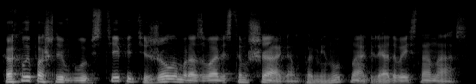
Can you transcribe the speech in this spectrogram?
Хохлы пошли вглубь степи тяжелым развалистым шагом, поминутно оглядываясь на нас.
